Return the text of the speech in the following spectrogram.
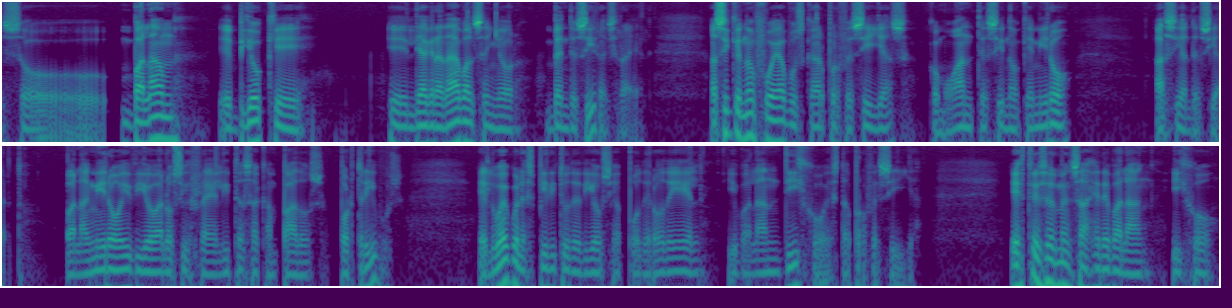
so, Balaam vio que le agradaba al Señor bendecir a Israel. Así que no fue a buscar profecías como antes, sino que miró hacia el desierto. Balán miró y vio a los israelitas acampados por tribus. Y luego el Espíritu de Dios se apoderó de él, y Balán dijo esta profecía. Este es el mensaje de Balán, hijo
